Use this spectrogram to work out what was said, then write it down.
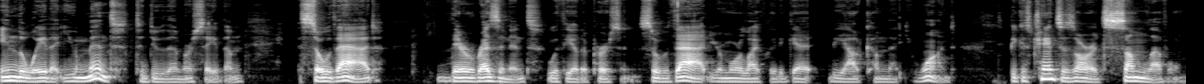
in the way that you meant to do them or say them so that they're resonant with the other person so with that you're more likely to get the outcome that you want because chances are at some level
